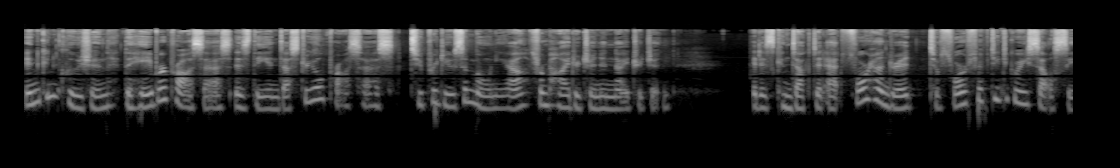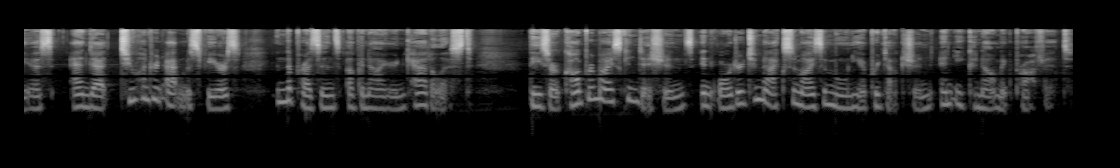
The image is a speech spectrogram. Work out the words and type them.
In conclusion, the Haber process is the industrial process to produce ammonia from hydrogen and nitrogen. It is conducted at 400 to 450 degrees Celsius and at 200 atmospheres in the presence of an iron catalyst. These are compromised conditions in order to maximize ammonia production and economic profit.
